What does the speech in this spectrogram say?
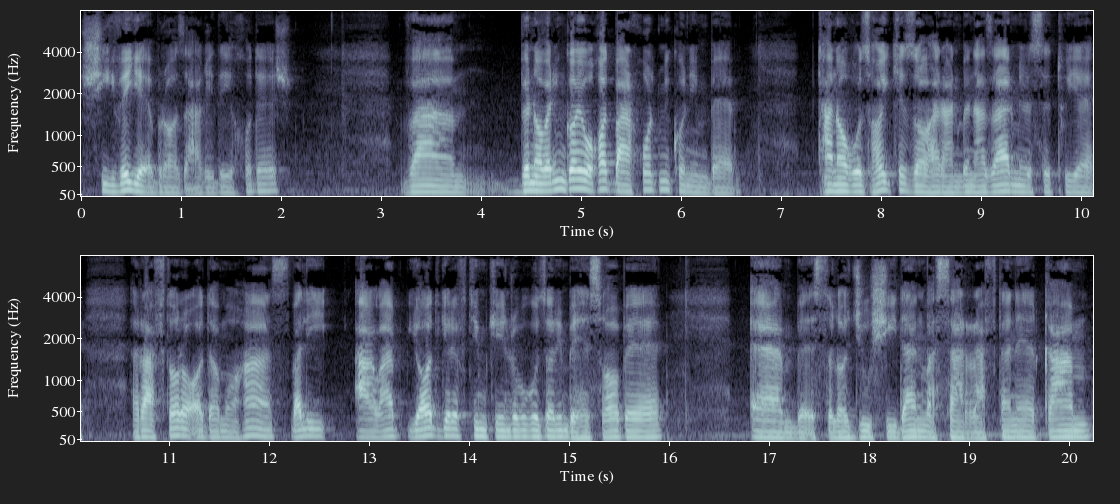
شیوه ابراز عقیده خودش. و بنابراین گاهی اوقات برخورد می‌کنیم به تناقض هایی که ظاهرا به نظر می‌رسه توی رفتار آدما هست ولی اغلب یاد گرفتیم که این رو بگذاریم به حساب به اصطلاح جوشیدن و سر رفتن غم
